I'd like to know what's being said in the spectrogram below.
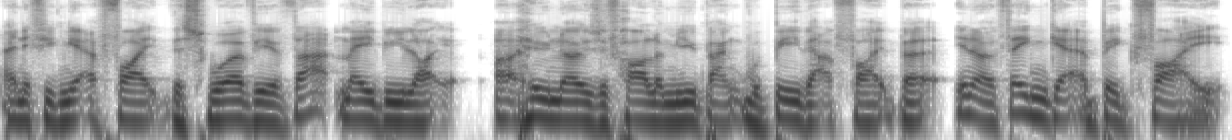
and if you can get a fight that's worthy of that, maybe like uh, who knows if Harlem Eubank would be that fight, but you know if they can get a big fight,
